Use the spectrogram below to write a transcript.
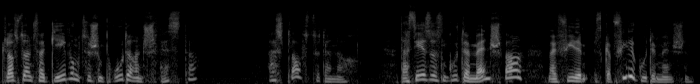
Glaubst du an Vergebung zwischen Bruder und Schwester? Was glaubst du dann noch? Dass Jesus ein guter Mensch war? Weil viele, es gab viele gute Menschen.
